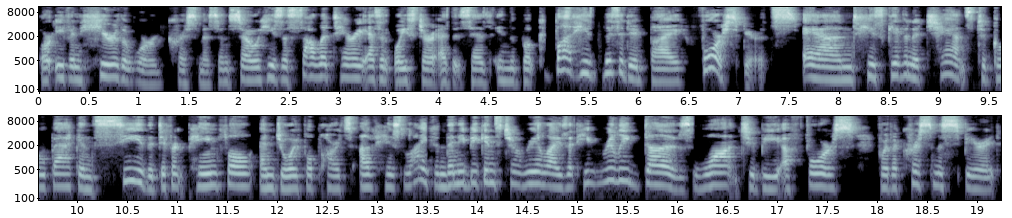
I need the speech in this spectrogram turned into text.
or even hear the word Christmas. And so he's as solitary as an oyster, as it says in the book. But he's visited by four spirits and he's given a chance to go back and see the different painful and joyful parts of his life. And then he begins to realize that he really does want to be a force for the Christmas spirit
